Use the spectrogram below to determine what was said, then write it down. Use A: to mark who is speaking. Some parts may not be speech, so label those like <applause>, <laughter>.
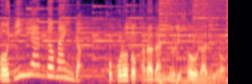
A: ボディーマインド。
B: 心と体に寄り添うラジオ。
